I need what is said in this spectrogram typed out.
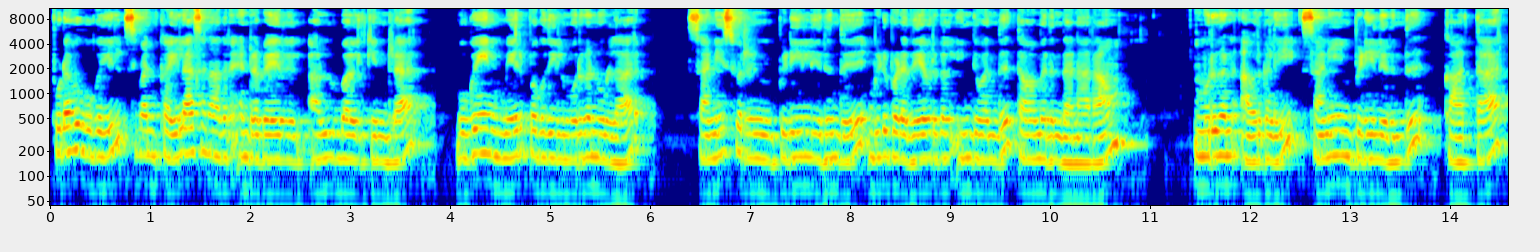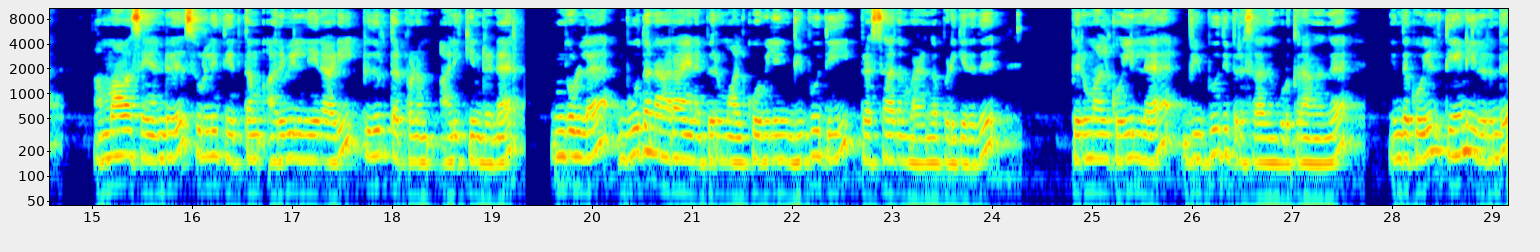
புடவு குகையில் சிவன் கைலாசநாதர் என்ற பெயரில் அல்பளிக்கின்றார் குகையின் மேற்பகுதியில் முருகன் உள்ளார். சனீஸ்வரரின் பிடியில் இருந்து விடுபட தேவர்கள் இங்கு வந்து தவமிருந்தனராம். முருகன் அவர்களை சனியின் பிடியிலிருந்து காத்தார். அமாவாசை அன்று சுருளி தீர்த்தம் அருவியில் நீராடி பிதுர் தர்ப்பணம் அளிக்கின்றனர். இங்குள்ள பூதநாராயண பெருமாள் கோவிலின் விபூதி பிரசாதம் வழங்கப்படுகிறது. பெருமாள் கோயிலில் விபூதி பிரசாதம் கொடுக்குறாங்கங்க. இந்த கோயில் தேனியிலிருந்து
